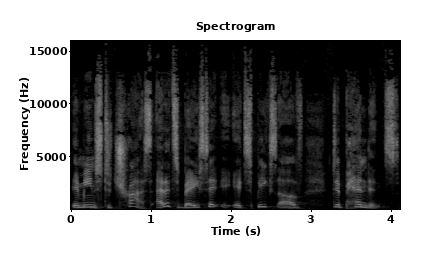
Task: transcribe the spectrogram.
it means to trust. At its base, it, it speaks of dependence,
